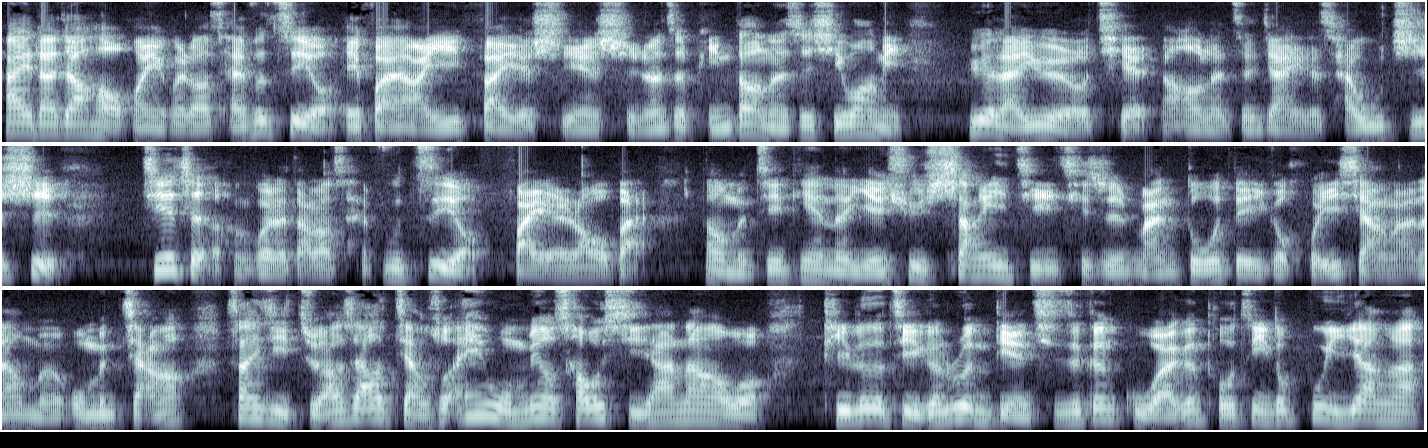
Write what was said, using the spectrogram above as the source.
嗨，大家好，欢迎回到财富自由 FIRE FIRE 实验室。那这频道呢是希望你越来越有钱，然后呢增加你的财务知识，接着很快的达到财富自由 FIRE 老板。那我们今天呢延续上一集，其实蛮多的一个回响了。那我们我们讲到上一集主要是要讲说，哎，我没有抄袭啊。那我提了几个论点，其实跟股癌跟投资你都不一样啊。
